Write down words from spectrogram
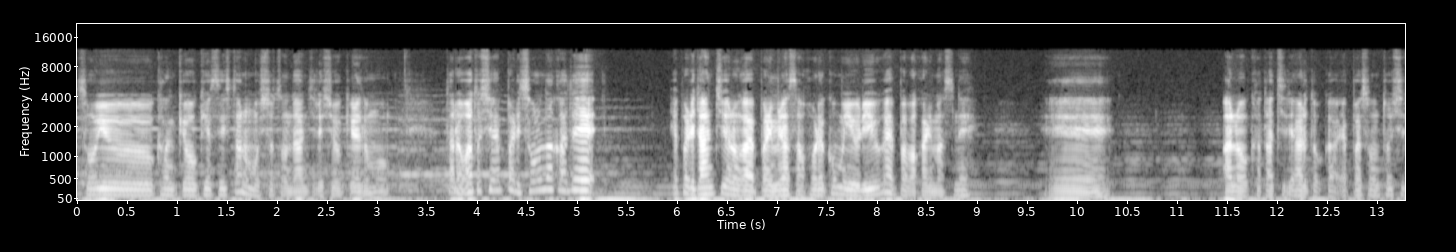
そういう環境を形成したのも一つの団地でしょうけれどもただ私はやっぱりその中でやっぱり団地いうのがやっぱり皆さん惚れ込むいう理由がやっぱ分かりますね。えー、あの形であるとかやっぱりその土地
